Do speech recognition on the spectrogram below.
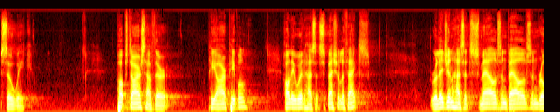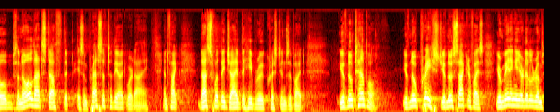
so weak. Pop stars have their PR people, Hollywood has its special effects. Religion has its smells and bells and robes and all that stuff that is impressive to the outward eye. In fact, that's what they jibe the Hebrew Christians about. You have no temple. You have no priest. You have no sacrifice. You're meeting in your little rooms.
